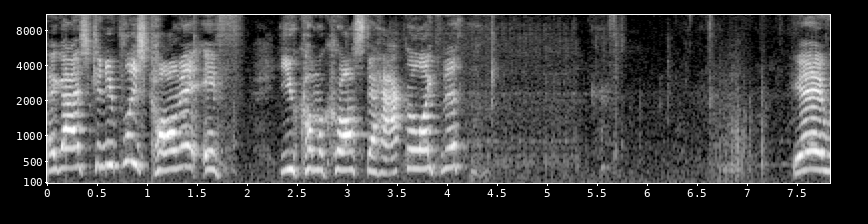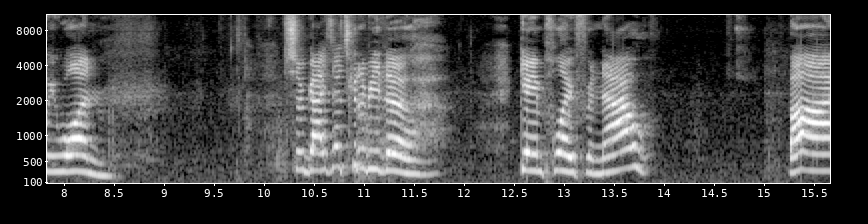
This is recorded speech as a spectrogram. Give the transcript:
Hey guys, can you please comment if you come across a hacker like this? Yay, we won. So guys, that's going to be the gameplay for now. Bye.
